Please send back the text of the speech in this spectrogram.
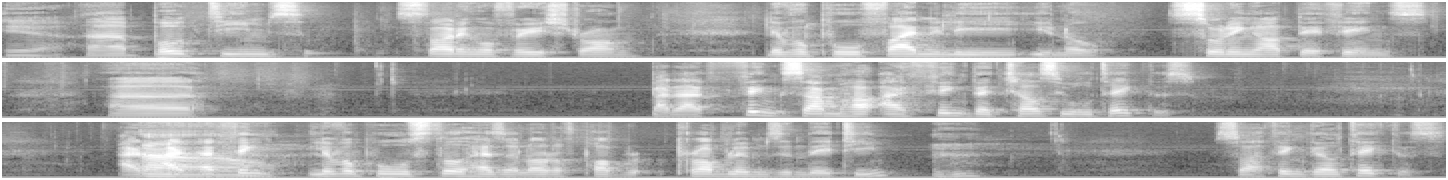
Yeah. Uh, both teams starting off very strong. Liverpool finally, you know, sorting out their things. Uh, but I think somehow, I think that Chelsea will take this. I, I, I think Liverpool still has a lot of prob- problems in their team. So I think they'll take this.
